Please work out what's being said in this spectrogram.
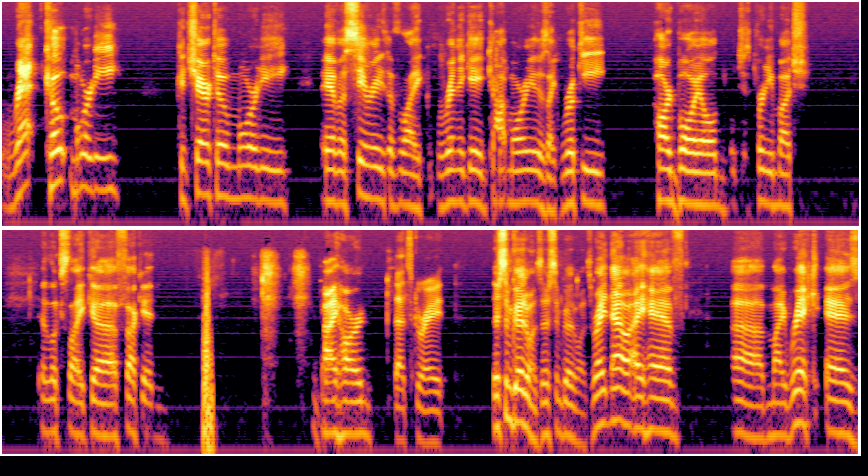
rat coat Morty. Concerto Morty. They have a series of like renegade cop Morty. There's like rookie hard boiled, which is pretty much it looks like uh fucking die hard. That's great. There's some good ones. There's some good ones. Right now I have uh my Rick as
